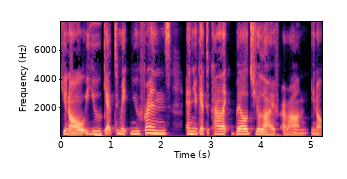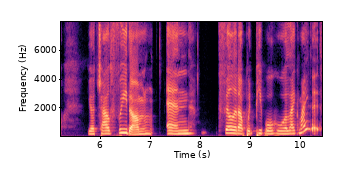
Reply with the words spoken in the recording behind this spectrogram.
you know, you get to make new friends and you get to kind of like build your life around, you know, your child freedom and fill it up with people who are like minded.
